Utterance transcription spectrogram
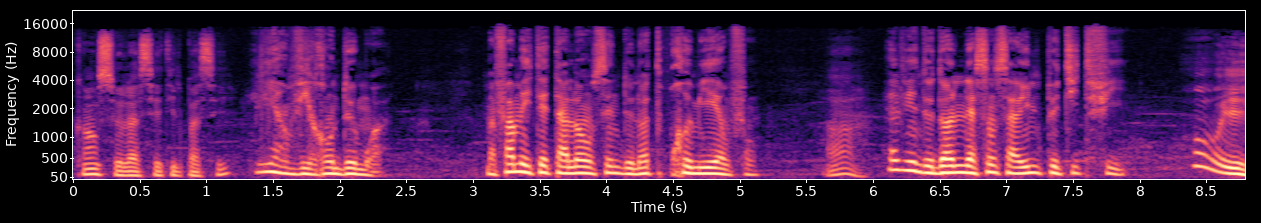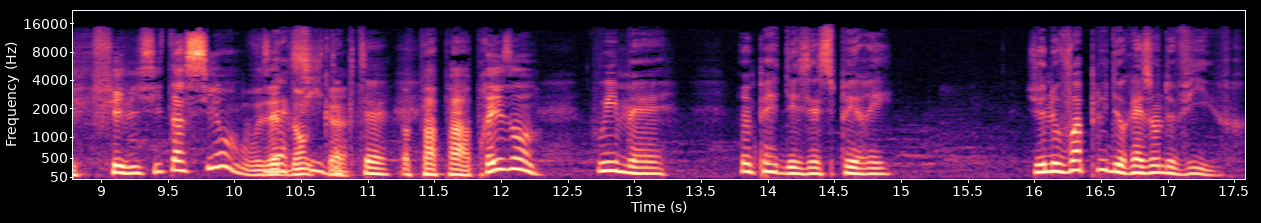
Quand cela s'est-il passé? Il y a environ deux mois. Ma femme était alors enceinte de notre premier enfant. Ah. Elle vient de donner naissance à une petite fille. Oh, et félicitations Vous êtes donc euh, docteur. papa à présent. Oui, mais un père désespéré. Je ne vois plus de raison de vivre.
